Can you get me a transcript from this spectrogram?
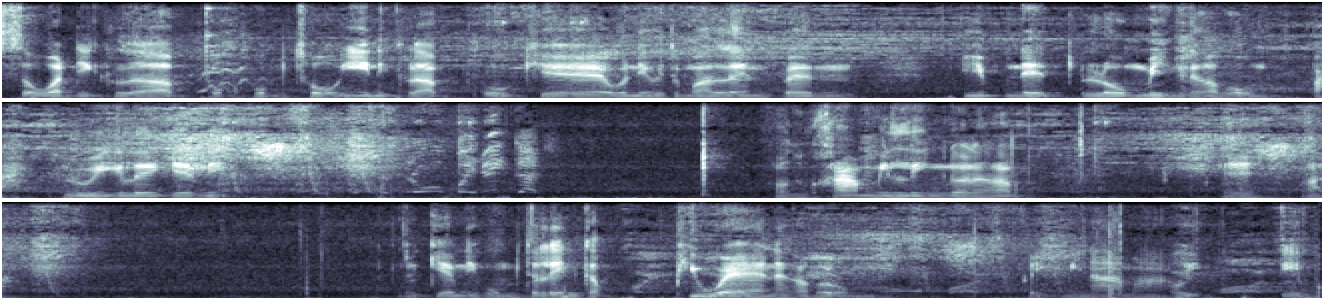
สวัสดีครับพบกับผมโชอีนี่ครับ โอเค วันนี้ก็จะมาเล่นเป็น i f n e t Roaming นะครับผม ไป ลุยกันเลยเกมนี้ฝั่งข้ามมีลิงด้วยนะครับโอเคมาเดี๋ยวเกมนี้ผมจะเล่นกับพี่แวนนะครับผมไปมีหน้ามาเฮ้ยตีโบ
